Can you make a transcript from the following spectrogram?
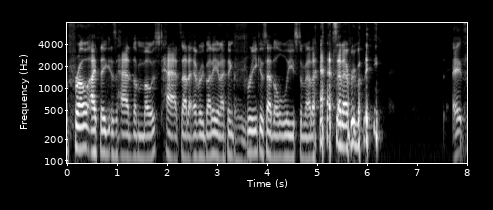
Fro I think has had the most hats out of everybody, and I think Hey. Freak has had the least amount of hats out of everybody. It's,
